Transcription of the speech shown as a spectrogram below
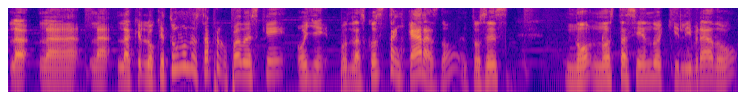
La, la, la, que, lo que todo el mundo está preocupado es que, oye, pues las cosas están caras, ¿no? Entonces, no, no está siendo equilibrado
